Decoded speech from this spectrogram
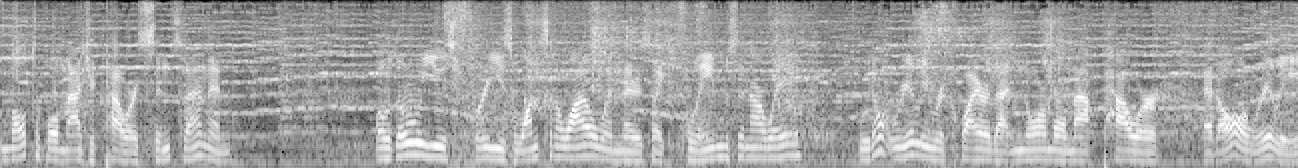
multiple magic powers since then and although we use freeze once in a while when there's like flames in our way, we don't really require that normal map power at all really.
